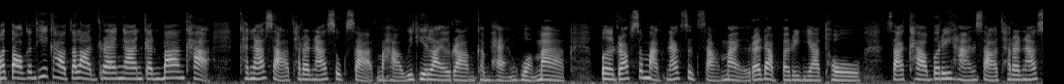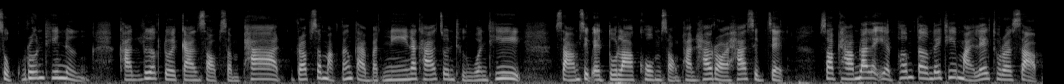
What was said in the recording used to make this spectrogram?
มาต่อกันที่ข่าวตลาดแรงงานกันบ้างค่ะ คณะสาธารณสุขศาสตร์ มหาวิทยาลัยรามคำแหงหัวหมาก เปิดรับสมัครนักศึกษาใหม่ระดับปริญญาโท สาขาบริหารสาธารณสุขรุ่นที่ 1 คัดเลือกโดยการสอบสัมภาษณ์ รับสมัครตั้งแต่บัดนี้นะคะ จนถึงวันที่ 31 ตุลาคม 2557 สอบถามรายละเอียดเพิ่มเติมได้ที่หมายเลขโทรศัพท์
